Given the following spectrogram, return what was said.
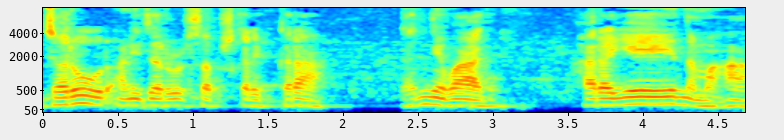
जरूर आणि जरूर सबस्क्राईब करा. धन्यवाद. हरये नमहा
